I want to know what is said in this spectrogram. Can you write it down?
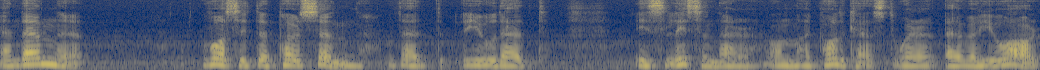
And then uh, was it a person that you that is listener on my podcast wherever you are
